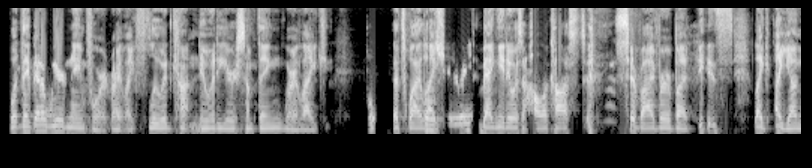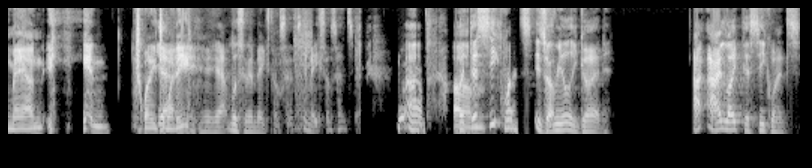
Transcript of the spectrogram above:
what they've got a weird name for it, right? Like fluid continuity or something, where like that's why like Magneto is a Holocaust survivor, but is like a young man in 2020. Yeah, yeah, listen, it makes no sense. It makes no sense. Um, but Um, this sequence is so- really good. I, I like this sequence.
